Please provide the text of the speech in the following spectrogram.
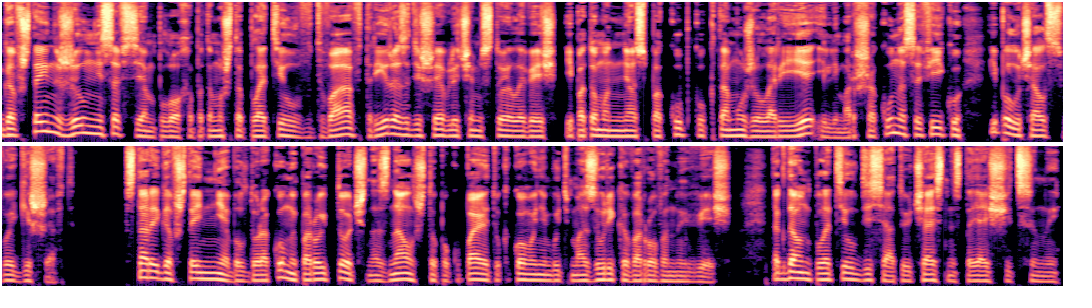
Гавштейн жил не совсем плохо, потому что платил в два, в три раза дешевле, чем стоила вещь, и потом он нес покупку к тому же Ларие или Маршаку на Софийку и получал свой гешефт. Старый Гавштейн не был дураком и порой точно знал, что покупает у какого-нибудь мазурика ворованную вещь. Тогда он платил десятую часть настоящей цены,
